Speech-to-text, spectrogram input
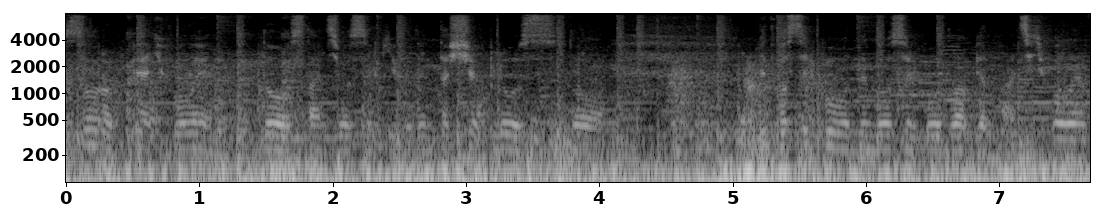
45 хвилин до станції Васильків 1 та ще плюс до від Василькова 1 до Василькова 2 15 хвилин.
